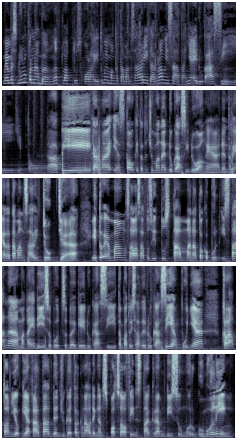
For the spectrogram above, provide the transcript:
Memes dulu pernah banget waktu sekolah itu memang ke Taman Sari karena wisatanya edukasi gitu. Tapi karena ya setahu kita tuh cuma edukasi doang ya dan ternyata Taman Sari Jogja itu emang salah satu situs taman atau kebun istana. Makanya disebut sebagai edukasi tempat wisata edukasi yang punya keraton Yogyakarta dan juga terkenal dengan spot selfie Instagram di Sumur Gumuling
